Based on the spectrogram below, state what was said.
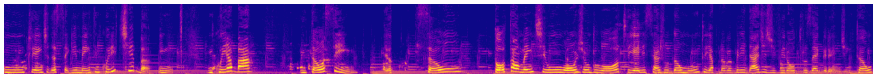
um cliente desse segmento em Curitiba, em, em Cuiabá. Então, assim, eu, são totalmente um longe um do outro e eles se ajudam muito e a probabilidade de vir outros é grande. Então,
